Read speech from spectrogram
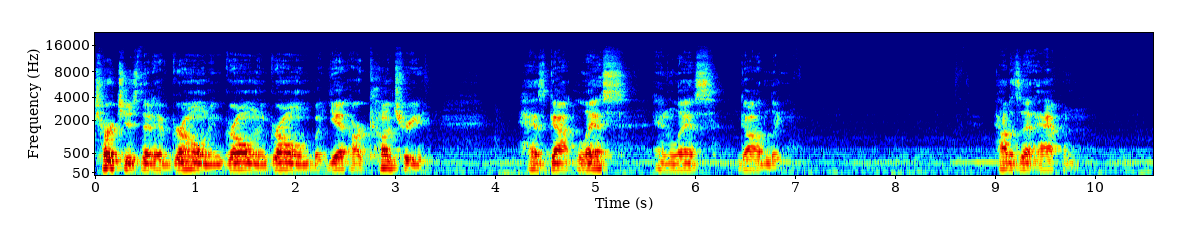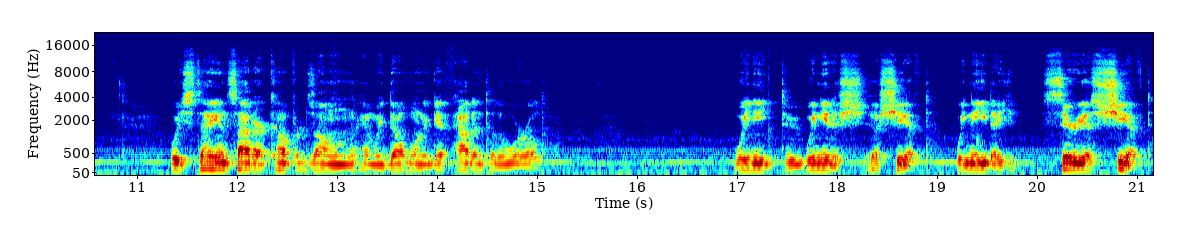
churches that have grown and grown and grown, but yet our country has got less and less godly. How does that happen? We stay inside our comfort zone and we don't want to get out into the world. We need to we need a, sh- a shift. We need a serious shift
